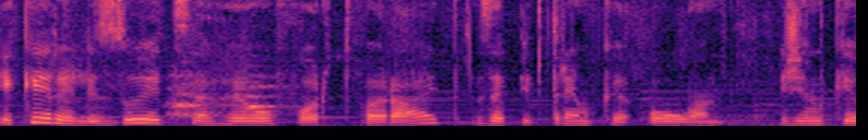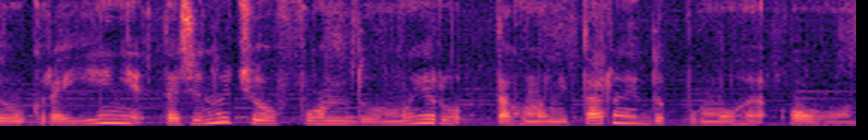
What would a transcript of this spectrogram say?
який реалізується Геофорт Форайт за підтримки ООН, Жінки в Україні та Жіночого фонду миру та гуманітарної допомоги ООН.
